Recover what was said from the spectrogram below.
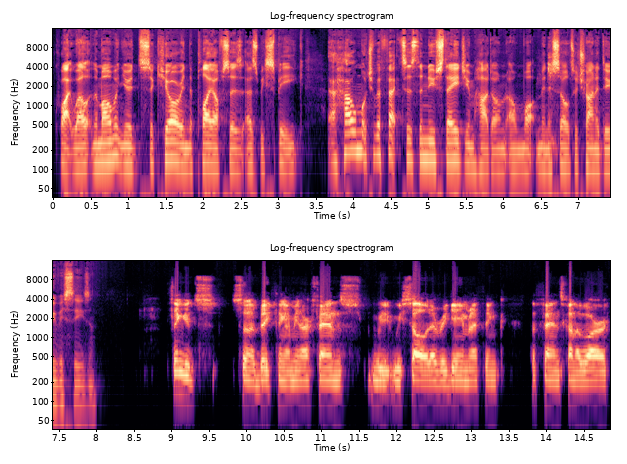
quite well at the moment. You're securing the playoffs as as we speak. Uh, how much of effect has the new stadium had on on what Minnesota are trying to do this season? I think it's it's a big thing. I mean, our fans we we sell out every game, and I think the fans kind of are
